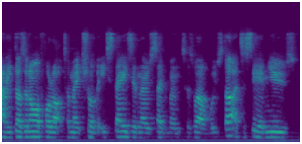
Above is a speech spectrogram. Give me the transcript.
And he does an awful lot to make sure that he stays in those segments as well. We've started to see him use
